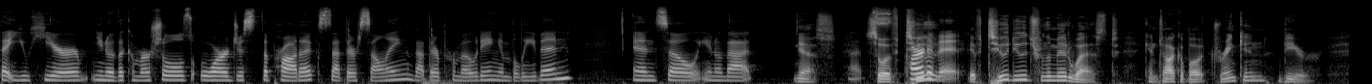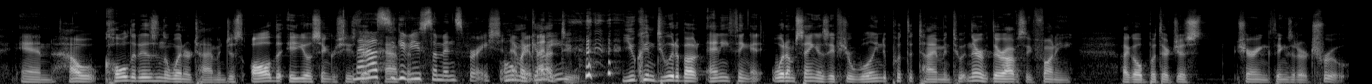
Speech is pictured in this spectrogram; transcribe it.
that you hear, you know, the commercials or just the products that they're selling that they're promoting and believe in. And so, you know, that Yes. That's so if part two of it if two dudes from the Midwest can talk about drinking beer and how cold it is in the wintertime and just all the idiosyncrasies that, that has happen. to give you some inspiration. Oh everybody. my god, dude! you can do it about anything. What I'm saying is, if you're willing to put the time into it, and they're they're obviously funny, I go, but they're just sharing things that are true.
